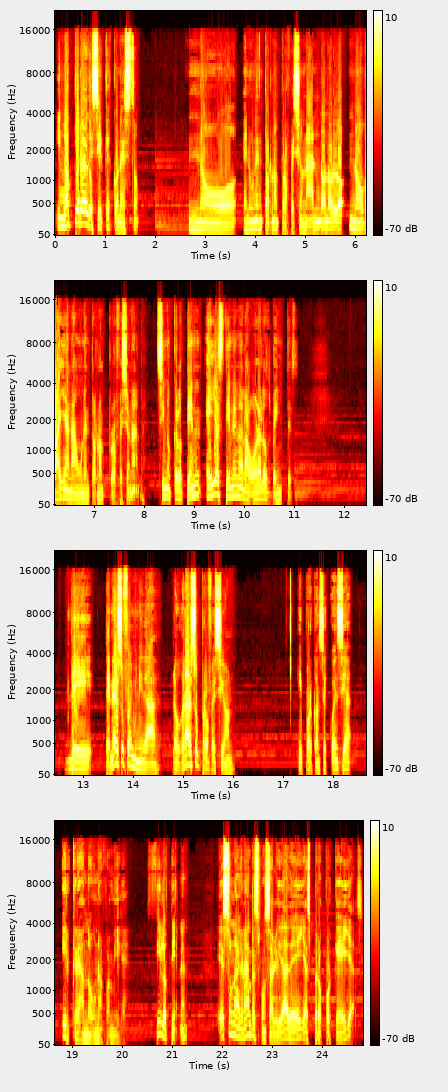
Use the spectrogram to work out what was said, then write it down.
Y no quiero decir que con esto no en un entorno profesional no, no, no vayan a un entorno profesional, sino que lo tienen, ellas tienen a la hora los 20 de tener su feminidad, lograr su profesión y por consecuencia ir creando una familia. Sí lo tienen. Es una gran responsabilidad de ellas, pero porque ellas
